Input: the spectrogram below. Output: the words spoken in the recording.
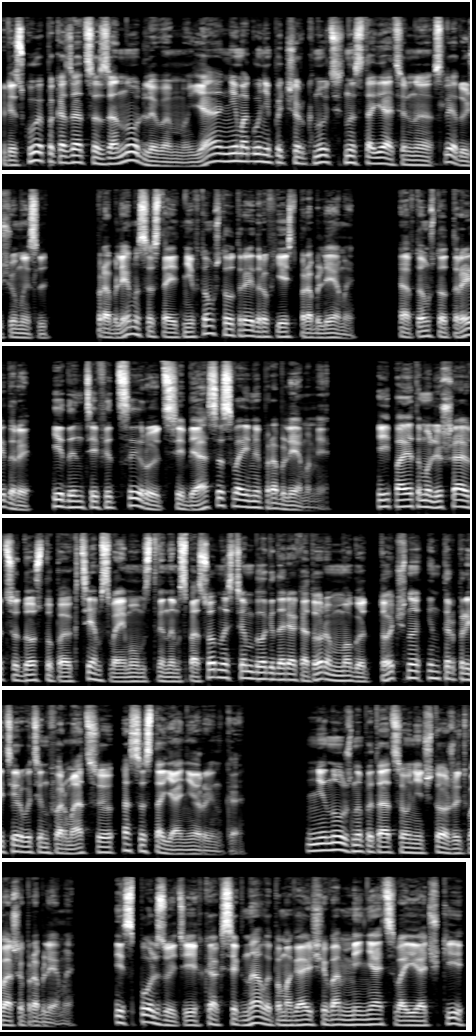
Рискуя показаться занудливым, я не могу не подчеркнуть настоятельно следующую мысль. Проблема состоит не в том, что у трейдеров есть проблемы, а в том, что трейдеры идентифицируют себя со своими проблемами и поэтому лишаются доступа к тем своим умственным способностям, благодаря которым могут точно интерпретировать информацию о состоянии рынка. Не нужно пытаться уничтожить ваши проблемы. Используйте их как сигналы, помогающие вам менять свои очки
